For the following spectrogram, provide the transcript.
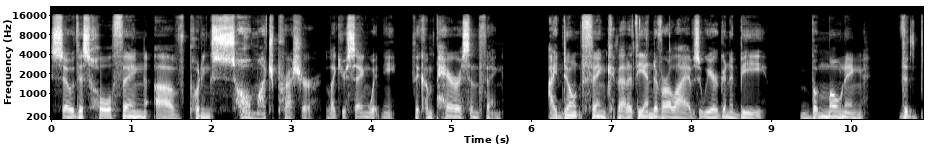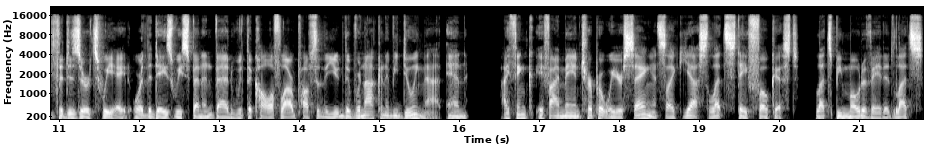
So, this whole thing of putting so much pressure, like you're saying, Whitney, the comparison thing, I don't think that at the end of our lives we are going to be bemoaning the the desserts we ate or the days we spent in bed with the cauliflower puffs of the that we're not going to be doing that. And I think if I may interpret what you're saying, it's like, yes, let's stay focused. Let's be motivated. Let's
